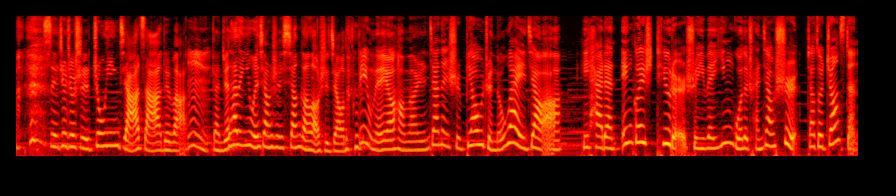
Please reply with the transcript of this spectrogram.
所以这就是中英夹杂，对吧？嗯，感觉他的英文像是香港老师教的，并没有好吗？人家那是标准的外教啊。He had an English tutor，是一位英国的传教士，叫做 Johnston，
